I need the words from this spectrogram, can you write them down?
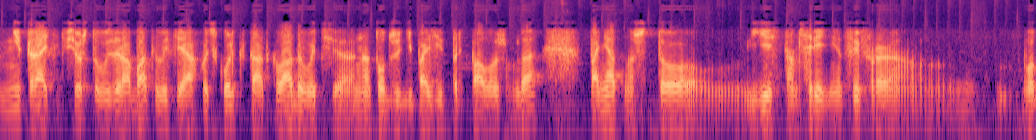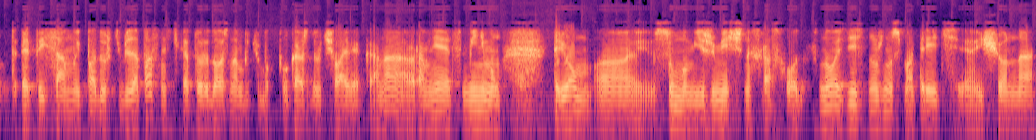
не тратить все, что вы зарабатываете, а хоть сколько-то откладывать э, на тот же депозит, предположим, да. Понятно, что есть там средняя цифра вот этой самой подушки безопасности, которая должна быть у каждого человека, она равняется минимум трем э, суммам ежемесячных расходов. Но здесь нужно смотреть э, еще на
